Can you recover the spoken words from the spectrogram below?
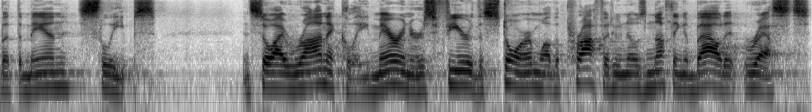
But the man sleeps. And so, ironically, mariners fear the storm while the prophet, who knows nothing about it, rests.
